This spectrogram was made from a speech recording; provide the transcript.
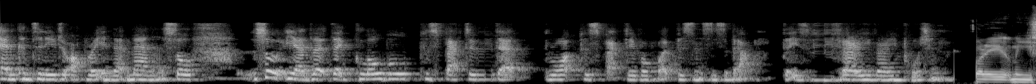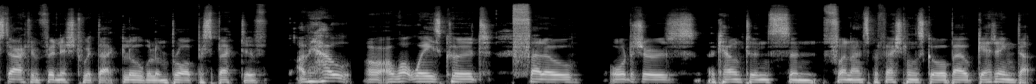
and continue to operate in that manner. So, so yeah, that, that global perspective, that broad perspective of what business is about, that is very, very important. But I mean, you start and finished with that global and broad perspective. I mean, how or, or what ways could fellow auditors, accountants, and finance professionals go about getting that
